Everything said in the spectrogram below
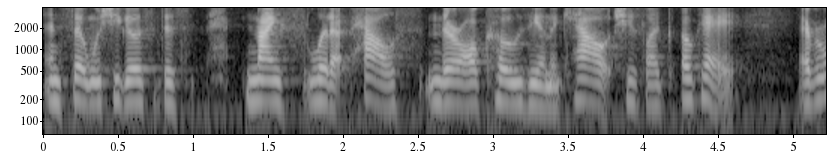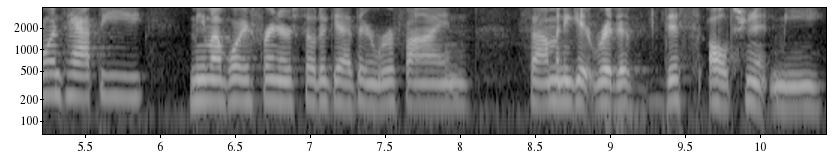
And so when she goes to this nice lit up house and they're all cozy on the couch, she's like, okay, everyone's happy. Me and my boyfriend are still together and we're fine. So I'm going to get rid of this alternate me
